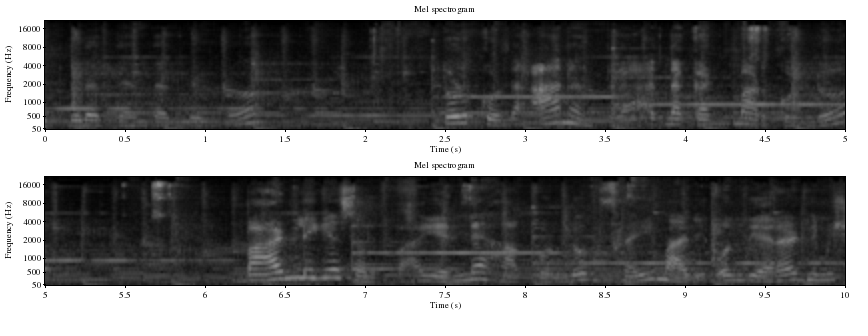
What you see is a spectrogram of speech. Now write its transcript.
ಇದ್ಬಿಡುತ್ತೆ ಅಂತಂದ್ಬಿಟ್ಟು ತೊಳ್ಕೊಂಡು ಆ ನಂತರ ಅದನ್ನ ಕಟ್ ಮಾಡಿಕೊಂಡು ಬಾಣಲಿಗೆ ಸ್ವಲ್ಪ ಎಣ್ಣೆ ಹಾಕ್ಕೊಂಡು ಫ್ರೈ ಮಾಡಿ, ಒಂದು ಎರಡು ನಿಮಿಷ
